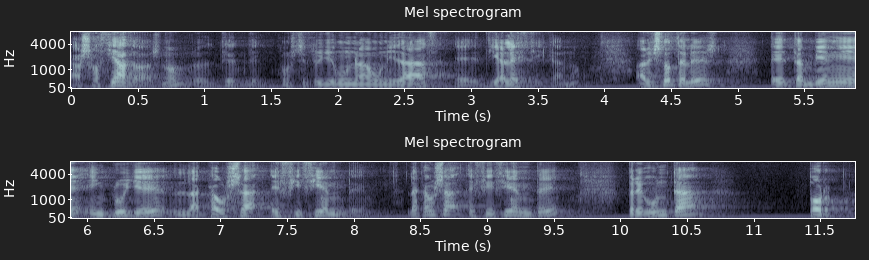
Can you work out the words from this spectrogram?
asociadas, ¿no? constituyen una unidad dialéctica. Aristóteles también incluye la causa eficiente. La causa eficiente pregunta por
